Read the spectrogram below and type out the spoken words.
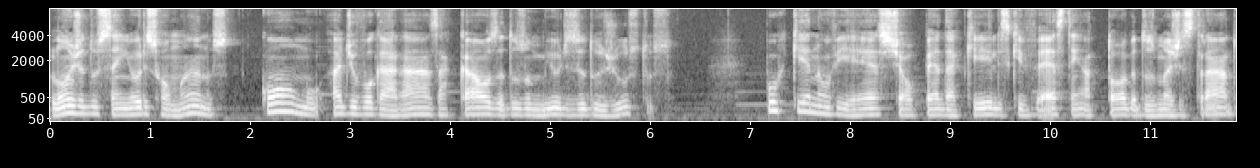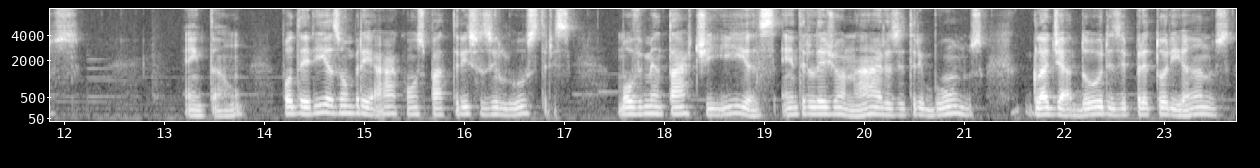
Longe dos senhores romanos, como advogarás a causa dos humildes e dos justos? Por que não vieste ao pé daqueles que vestem a toga dos magistrados? Então, poderias ombrear com os patrícios ilustres, movimentar-te-ias entre legionários e tribunos, gladiadores e pretorianos,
